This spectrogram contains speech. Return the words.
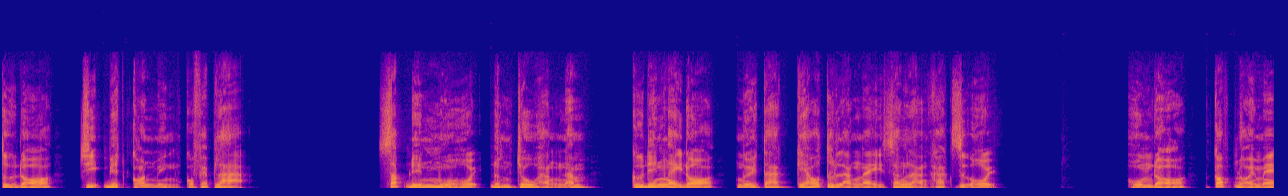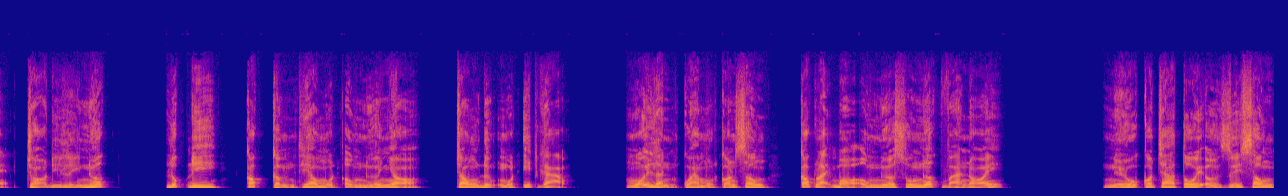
Từ đó, chị biết con mình có phép lạ. Sắp đến mùa hội đâm châu hàng năm, cứ đến ngày đó, người ta kéo từ làng này sang làng khác dự hội. Hôm đó, Cóc đòi mẹ cho đi lấy nước. Lúc đi, Cóc cầm theo một ống nứa nhỏ, trong đựng một ít gạo. Mỗi lần qua một con sông, Cóc lại bỏ ống nứa xuống nước và nói nếu có cha tôi ở dưới sông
